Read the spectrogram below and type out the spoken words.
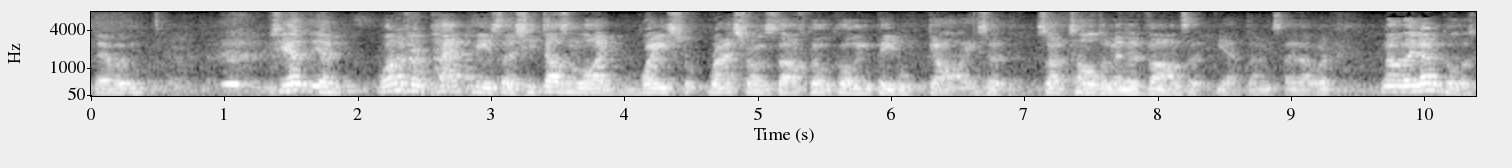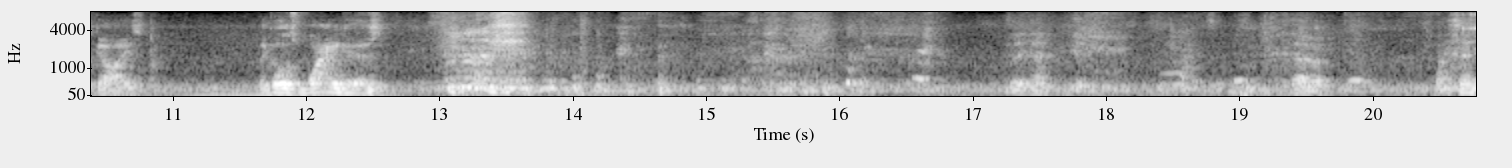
There were, she had, yeah, one of her pet peeves that she doesn't like waste restaurant staff calling people guys. So, so I've told them in advance that, yeah, don't say that word. No, they don't call us guys. They call us wankers. so, yeah. So, uh, so,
